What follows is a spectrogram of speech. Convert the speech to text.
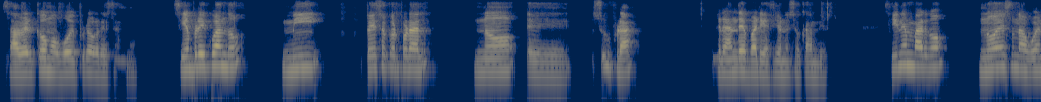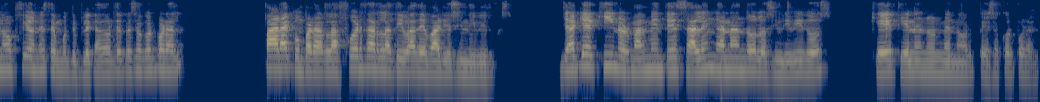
saber cómo voy progresando. Siempre y cuando mi peso corporal no eh, sufra grandes variaciones o cambios. Sin embargo, no es una buena opción este multiplicador de peso corporal para comparar la fuerza relativa de varios individuos, ya que aquí normalmente salen ganando los individuos que tienen un menor peso corporal.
